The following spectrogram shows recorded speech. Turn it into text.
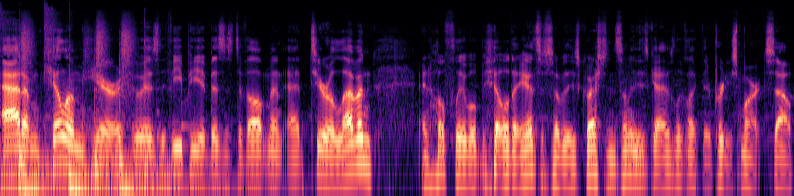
Adam Killam here, who is the VP of Business Development at Tier 11. And hopefully, we'll be able to answer some of these questions. Some of these guys look like they're pretty smart. So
